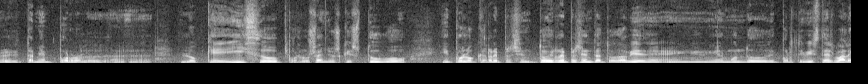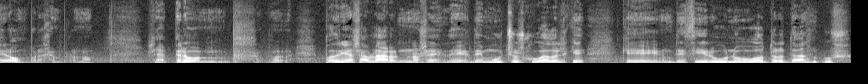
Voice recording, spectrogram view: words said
eh, también por el- lo que hizo, por los años que estuvo y por lo que representó y representa todavía en, en el mundo deportivista es Valerón, por ejemplo, ¿no? O sea, pero mm, pf, podrías hablar, no sé, de, de muchos jugadores que, que decir uno u otro tal, uf,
